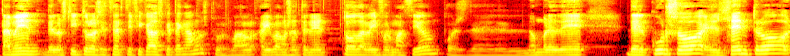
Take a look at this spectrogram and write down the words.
También de los títulos y certificados que tengamos, pues ahí vamos a tener toda la información, pues del nombre de, del curso, el centro,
